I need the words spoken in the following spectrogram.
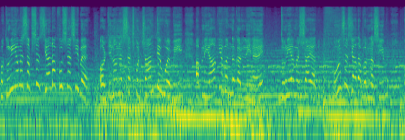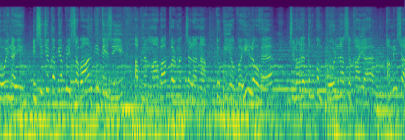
वो दुनिया में सबसे ज़्यादा खुश नसीब है। और जिन्होंने सच को जानते हुए भी अपनी आँखें बंद कर ली है दुनिया में शायद उनसे ज़्यादा बदनसीब कोई नहीं। इसीलिए कभी अपनी जबान की तेज़ी अपने माँ बाप पर मत चलाना, क्योंकि ये वही लोग हैं जिन्होंने तुमको बोलना सिखाया है। हमेशा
